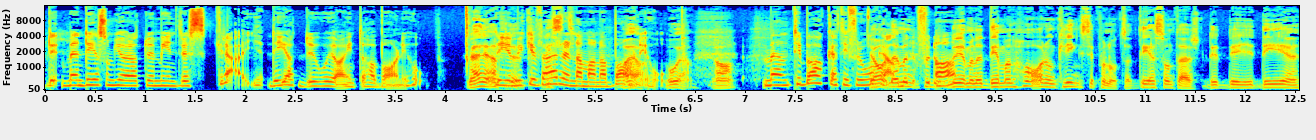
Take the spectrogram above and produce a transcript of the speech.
det, Men det som gör att du är mindre skraj, det är att du och jag inte har barn ihop. Nej, det är ju mycket värre Visst. när man har barn ja, ja. ihop. Oh, ja. Men tillbaka till frågan. Ja, nej, men för ja. det, menar, det man har omkring sig på något sätt, det är sånt där, det, det, det,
